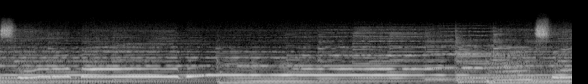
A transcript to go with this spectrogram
little baby. Hush, little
